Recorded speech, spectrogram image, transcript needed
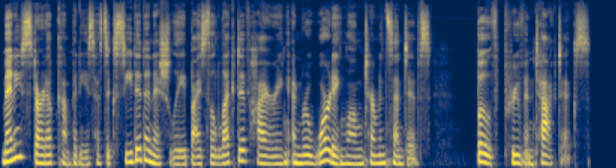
Many startup companies have succeeded initially by selective hiring and rewarding long term incentives, both proven tactics.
